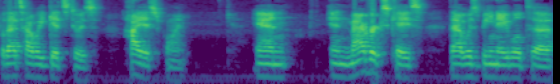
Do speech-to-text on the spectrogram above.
but that's how he gets to his highest point. And in Maverick's case, that was being able to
